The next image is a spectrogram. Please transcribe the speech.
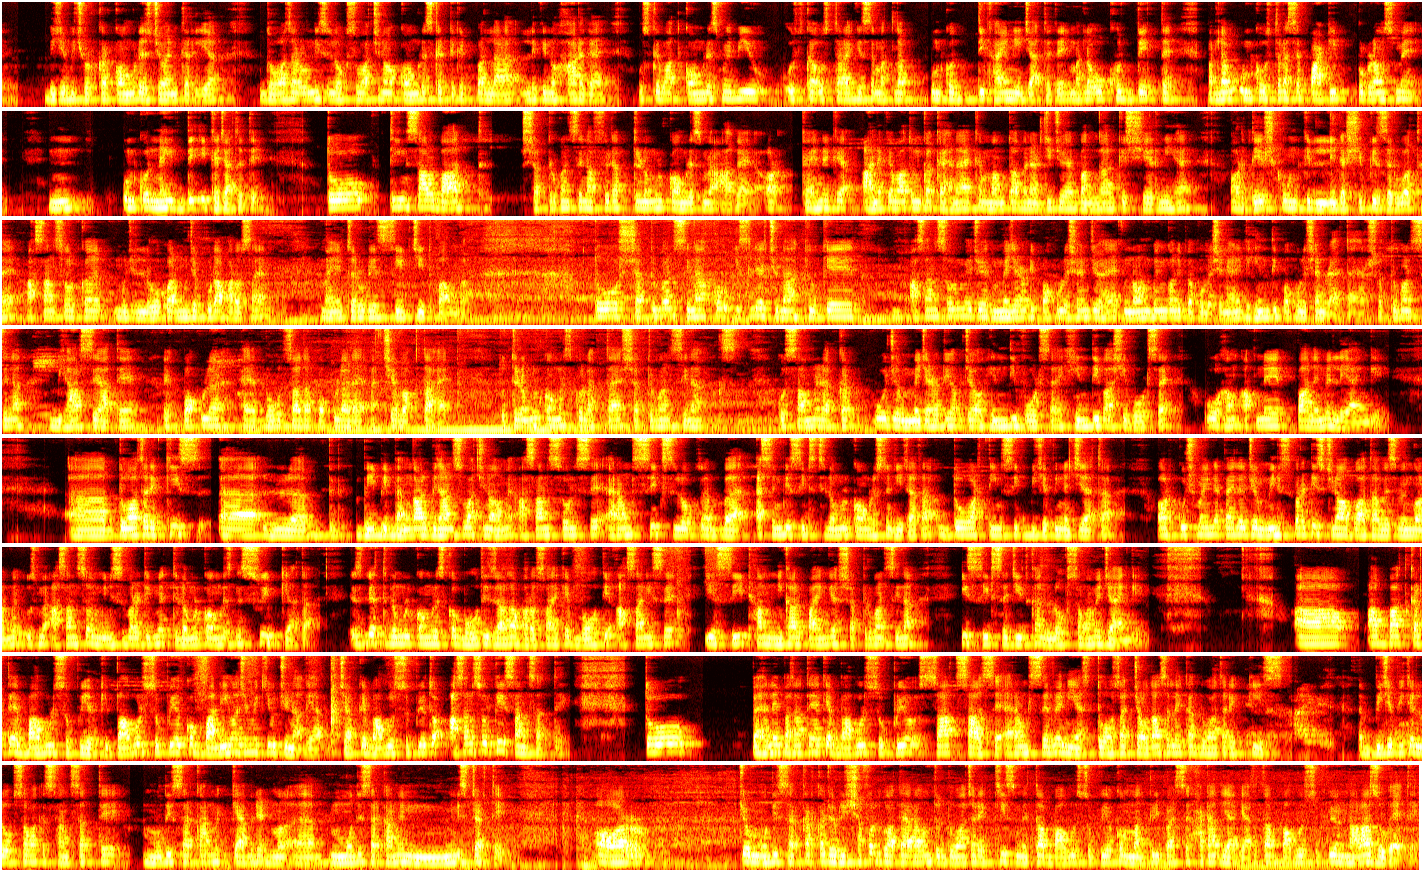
बीजेपी छोड़कर कांग्रेस ज्वाइन कर लिया। 2019 लोकसभा चुनाव कांग्रेस के टिकट पर लड़ा, लेकिन वो हार गए। उसके बाद कांग्रेस में भी उसका उस तरह से मतलब उनको दिखाई नहीं जाते थे। मतलब वो खुद देखते मतलब उनको उस तरह से पार्टी प्रोग्राम्स में उनको नहीं दिखे जाते थे। तो तीन साल बाद शत्रुघ्न सिन्हा फिर अब तृणमूल कांग्रेस में आ गए और कहने के, आने के बाद उनका कहना है कि ममता बनर्जी जो है बंगाल की शेरनी है और देश को उनकी लीडरशिप की ज़रूरत है। आसानसोल का मुझे लोगों का मुझे पूरा भरोसा है, मैं ज़रूर ये सीट जीत पाऊँगा। तो शत्रुघ्न सिन्हा को इसलिए चुना क्योंकि आसानसोल में जो एक मेजोरिटी पॉपुलेशन जो है, एक नॉन बंगाली पॉपुलेशन यानी कि हिंदी पॉपुलेशन रहता है। शत्रुघ्न सिन्हा बिहार से आते हैं, एक पॉपुलर है, बहुत ज़्यादा पॉपुलर है, अच्छे वक्ता है। तो तृणमूल कांग्रेस को लगता है शत्रुघ्न सिन्हा को सामने रखकर वो जो मेजोरिटी ऑफ़ जो हिंदी वोट्स है, हिंदी भाषी वोट्स है, वो हम अपने पाले में ले आएँगे। दो हज़ार इक्कीस बंगाल विधानसभा चुनाव में आसानसोल से अराउंड सिक्स लोग असेंबली सीट्स तृणमूल कांग्रेस ने जीता था, दो और तीन सीट बीजेपी ने जीता था। और कुछ महीने पहले जो म्यूनसिपलिटीज़ चुनाव हुआ था वेस्ट बंगाल में, उसमें आसानसोल म्यूनसिपलिटी में तृणमूल कांग्रेस ने स्वीप किया था। इसलिए तृणमूल कांग्रेस को बहुत ही ज़्यादा भरोसा है कि बहुत ही आसानी से ये सीट हम निकाल पाएँगे, शत्रुघ्न सिन्हा इस सीट से जीत कर लोकसभा में जाएँगे। अब बात करते हैं बाबुल सुप्रियो की। बाबुल सुप्रियो को बालीगंज में क्यों चुना गया? जबकि बाबुल सुप्रियो तो आसनसोल के ही सांसद थे। तो पहले बताते हैं कि बाबुल सुप्रियो सात साल से अराउंड सेवन ईयर्स 2014 से लेकर 2021 बीजेपी के लोकसभा के सांसद थे, मोदी सरकार में कैबिनेट मोदी सरकार में मिनिस्टर थे। और जो मोदी सरकार का जो रिशफल हुआ था अराउंड दो हज़ार इक्कीस में, तब बाबुल सुप्रियो को मंत्री पद से हटा दिया गया था, तब बाबुल सुप्रियो नाराज़ हो गए थे।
